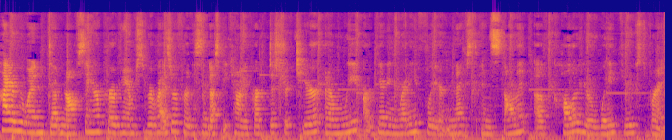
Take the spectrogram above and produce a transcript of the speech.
Hi everyone, Deb Knopfsinger, Program Supervisor for the Sandusky County Park District here, and we are getting ready for your next installment of Color Your Way Through Spring.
